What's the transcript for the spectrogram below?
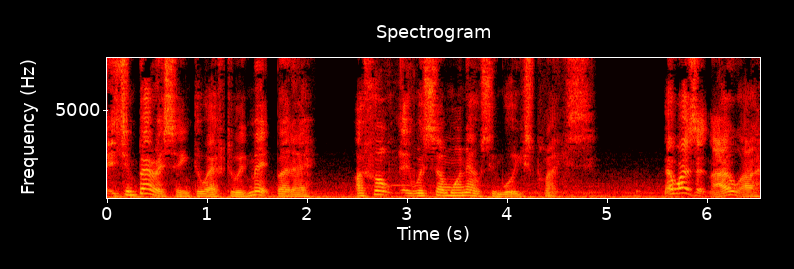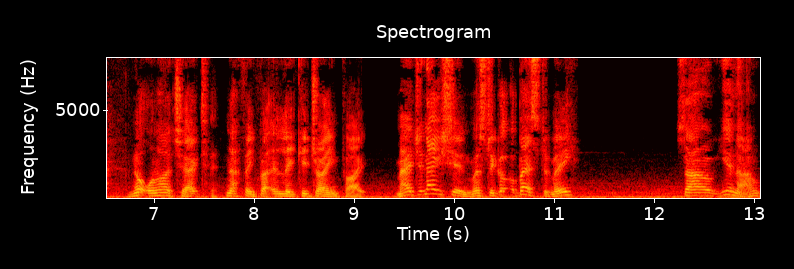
It's embarrassing to have to admit, but uh, I thought there was someone else in Woody's place. There wasn't, though. Uh, not when I checked. Nothing but a leaky drain pipe. Imagination must have got the best of me. So, you know,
